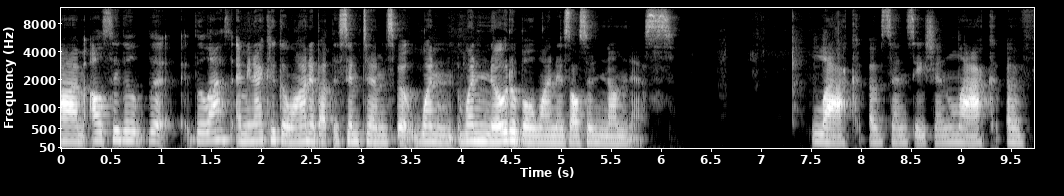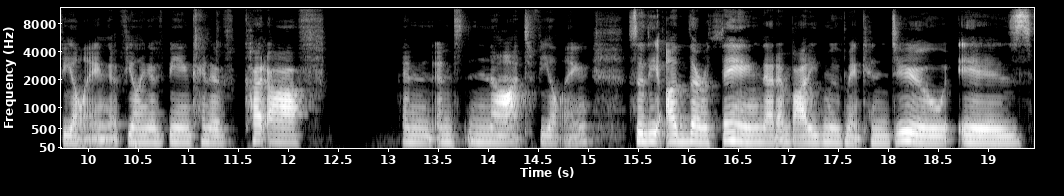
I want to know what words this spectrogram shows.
Um, i'll say the, the the last i mean i could go on about the symptoms but one one notable one is also numbness lack of sensation, lack of feeling, a feeling of being kind of cut off and and not feeling. So the other thing that embodied movement can do is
